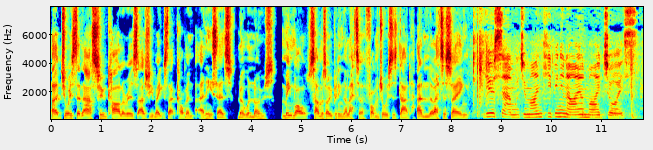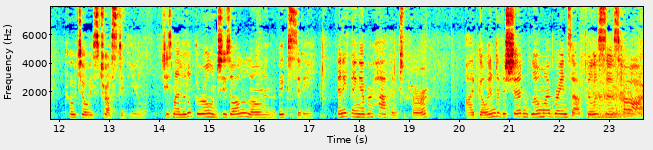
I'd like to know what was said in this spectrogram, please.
Uh, Joyce then asks who Carla is as she makes that comment, and he says, No one knows. Meanwhile, Sam is opening the letter from Joyce's dad, and the letter saying, Dear Sam, would you mind keeping an eye on my Joyce? Coach always trusted you. She's my little girl and she's all alone in the big city. If anything ever happened to her, I'd go into the shed and blow my brains out. Phyllis says hi.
